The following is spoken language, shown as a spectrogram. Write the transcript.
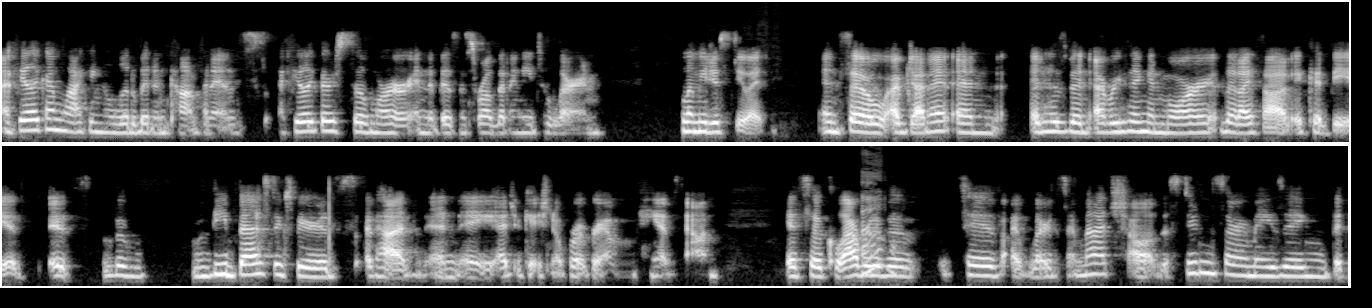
I feel like I'm lacking a little bit in confidence. I feel like there's still more in the business world that I need to learn. Let me just do it. And so I've done it, and it has been everything and more that I thought it could be. It, it's the the best experience I've had in a educational program, hands down. It's so collaborative, oh. I've learned so much. All of the students are amazing. The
